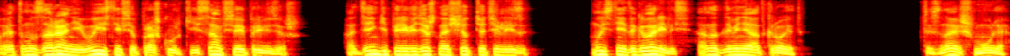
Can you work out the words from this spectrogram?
Поэтому заранее выясни все про шкурки и сам все и привезешь. А деньги переведешь на счет тети Лизы. Мы с ней договорились, она для меня откроет. Ты знаешь, Муля,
